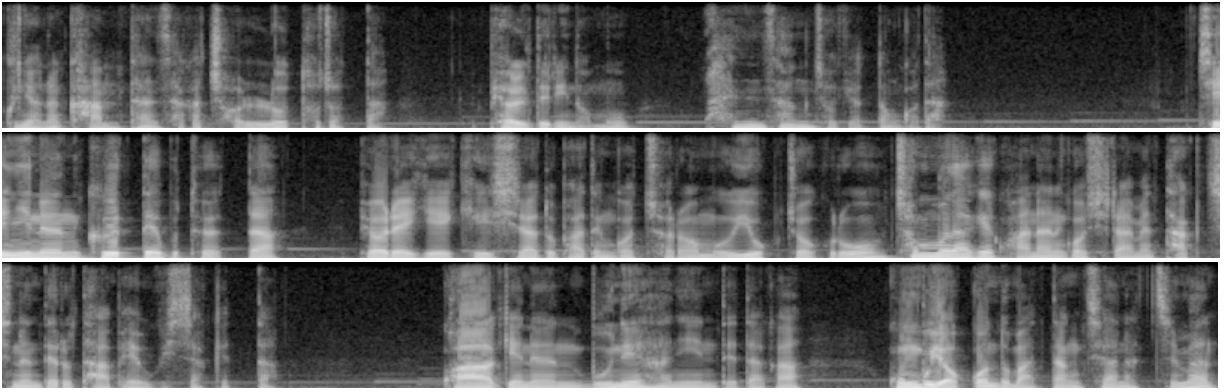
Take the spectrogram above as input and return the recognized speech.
그녀는 감탄사가 절로 터졌다. 별들이 너무 환상적이었던 거다. 제니는 그때부터였다. 별에게 계시라도 받은 것처럼 의욕적으로 천문학에 관한 것이라면 닥치는 대로 다 배우기 시작했다. 과학에는 문외한인데다가 공부 여건도 마땅치 않았지만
